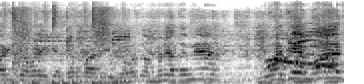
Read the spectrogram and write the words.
તો પરિચય વળી ગયો લઈ જો તો ખરા તમે. મોજે મોજ.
